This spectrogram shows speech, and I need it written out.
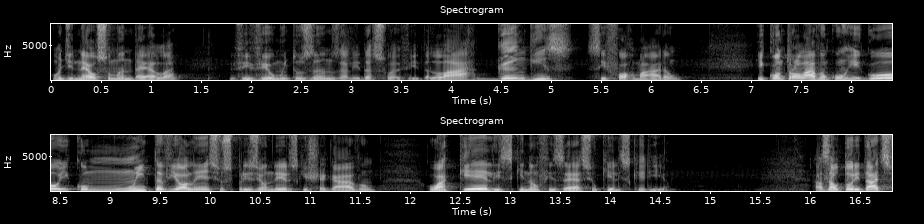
onde Nelson Mandela viveu muitos anos ali da sua vida. Lá, gangues se formaram e controlavam com rigor e com muita violência os prisioneiros que chegavam ou aqueles que não fizessem o que eles queriam. As autoridades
